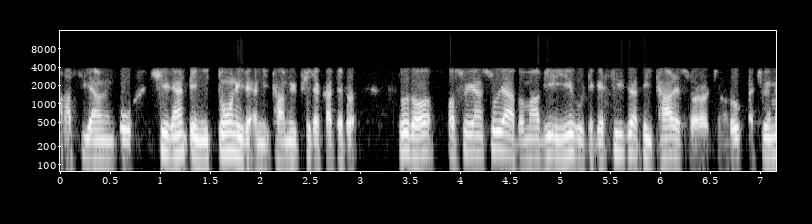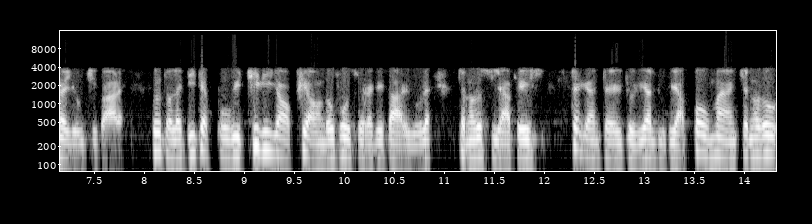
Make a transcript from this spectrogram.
အာဆီယံကိုရှေ့တန်းတင်ပြီးတွန်းနေတဲ့အနေအထားမျိုးဖြစ်တဲ့အခါကျတော့ သို့တော့ဩစတြေးလျဆိုရဗမာပြည်အရေးကိုတကယ်စီးစပ်သိထားတယ်ဆိုတော့ကျွန်တော်တို့အကျွမ်းမဲ့ယုံကြည်ပါတယ်သို့တော်လည်းဒီတက်ပိုပြီးထိထိရောက်ဖြစ်အောင်လုပ်ဖို့ဆိုတဲ့ကိစ္စတွေကိုလည်းကျွန်တော်တို့ CRPH State and Territorial လူတွေကပုံမှန်ကျွန်တော်တို့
